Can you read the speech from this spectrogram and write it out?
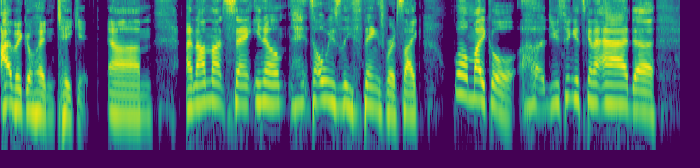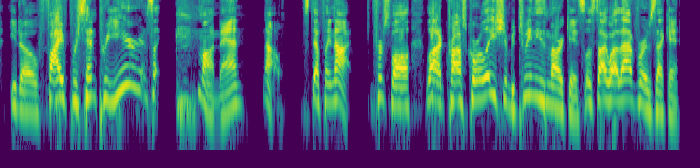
I would go ahead and take it. Um, and I'm not saying, you know, it's always these things where it's like, well, Michael, uh, do you think it's going to add, uh, you know, 5% per year? It's like, come on, man. No, it's definitely not. First of all, a lot of cross correlation between these markets. Let's talk about that for a second.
